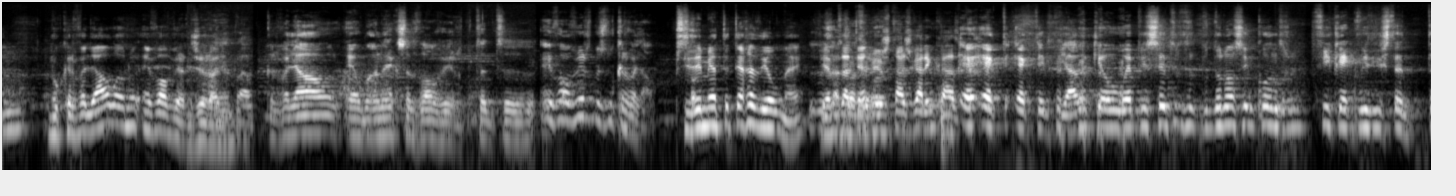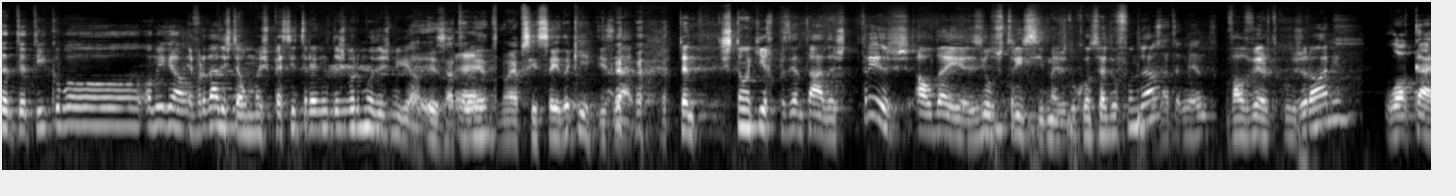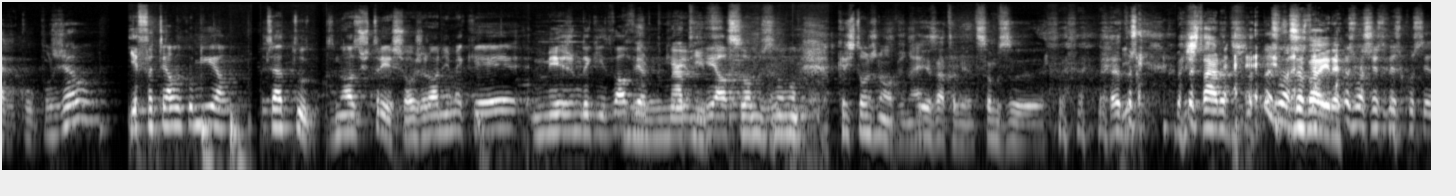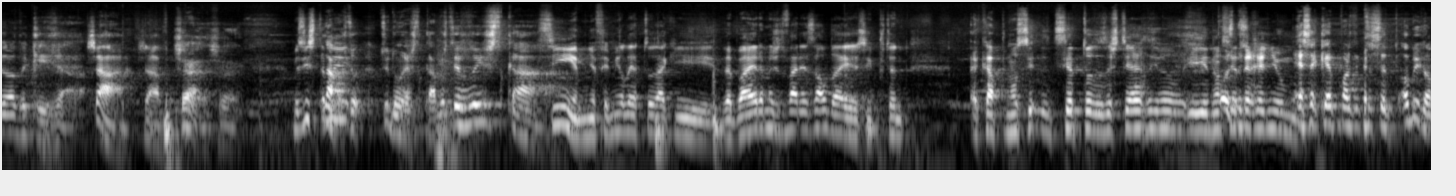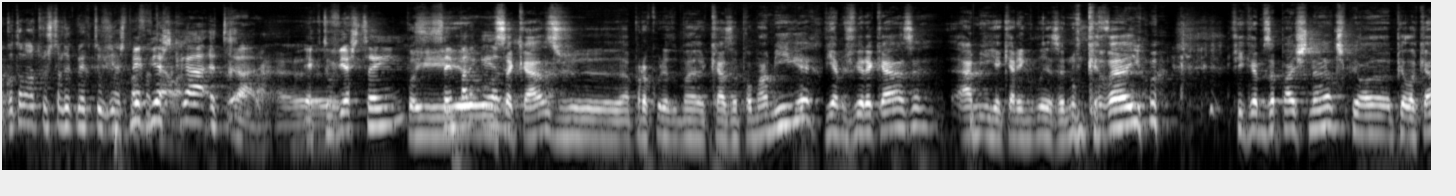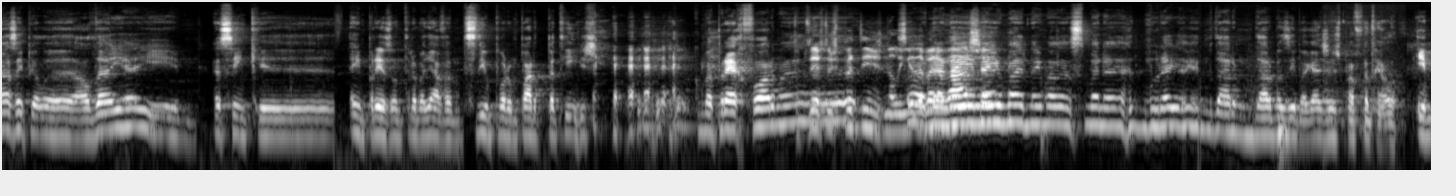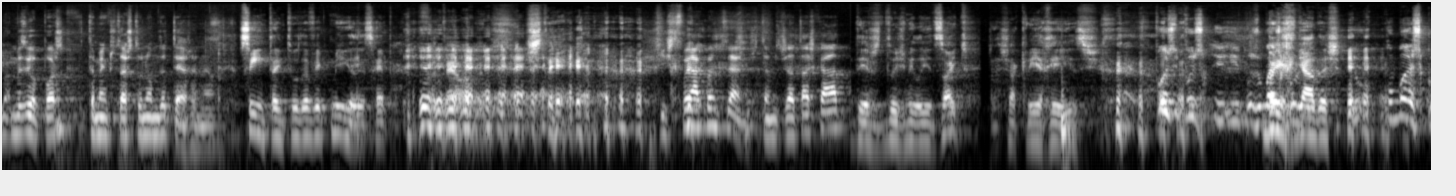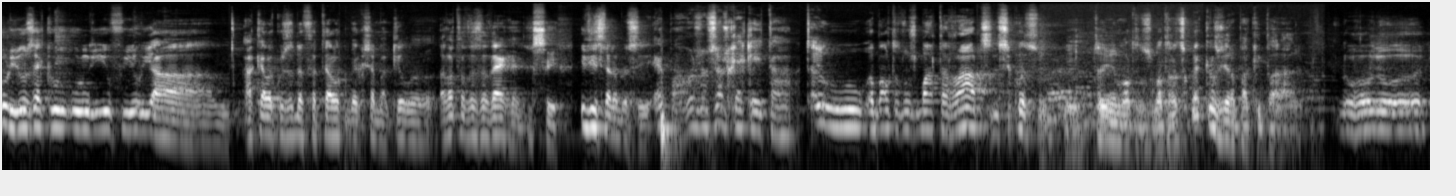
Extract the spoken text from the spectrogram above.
no Carvalhal ou no, em Valverde, Jerónimo? Carvalhal é uma anexa de Valverde, portanto, é em Valverde, mas no Carvalhal. Precisamente a terra dele, não é? Viemos até hoje está a jogar em casa. É, é que, é que tem piada que é o epicentro do, do nosso encontro. Fica equidistante tanto a ti como ao, ao Miguel. É verdade, isto é uma espécie de triângulo das Bermudas, Miguel. Exatamente, não é preciso sair daqui. Exato. Portanto, estão aqui representadas três aldeias ilustríssimas do Conselho do Fundão: Exatamente. Valverde com o Jerónimo O Alcar com o Pelejão. e a Fatela com o Miguel. Apesar de tudo, de nós os três, só o Jerónimo é que é mesmo daqui de Valverde, porque eu e o Nativo. Miguel somos um cristãos novos, não é? Exatamente, somos uh, bastardos Mas da vocês, beira. mas vocês também se consideram daqui já. Já, já. Já, já. Mas isso Não, também. mas tu, tu não és de cá, mas tens raiz de cá. Sim, a minha família é toda aqui da Beira, mas de várias aldeias e, portanto, acabo não ser, de ser de todas as terras e não, e não Pois, ser terra nenhuma. Essa é que é a parte interessante. Ó Miguel, conta lá a tua história, como é que tu vieste Como é para que vieste cá aterrar? É que tu vieste sem, Foi sem paraquedas. uns acasos eh, à procura de uma casa para uma amiga. Viemos ver a casa. A amiga, que era inglesa, nunca veio. Ficamos apaixonados pela, pela casa e pela aldeia e assim que a empresa onde trabalhava decidiu pôr um par de patins com uma pré-reforma. puseste os patins na linha só da beira nem- baixa. Nem uma, nem uma semana demorei a mudar, mudar armas e bagagens para a Fatela. E- Mas eu aposto que também gostaste do nome da terra, não? Sim, tem tudo a ver comigo. Eu disse, "Epá, Fatela, isto é... Isto foi há quantos anos? Estamos, já estás cá? Desde 2018 já queria raízes. Pois, depois, e depois o Bem mais curioso- regadas. O, o mais curioso é que um dia eu fui ali à, àquela coisa da fatela, como é que chama aquilo? A Rota das Adegas. Sim. E disseram-me assim: é pá, mas não sabes o que é que aí está? Tem o- a malta dos mata-ratos, não sei quantos. Tem a malta dos mata-ratos, como é que eles vieram para aqui parar? No, no,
